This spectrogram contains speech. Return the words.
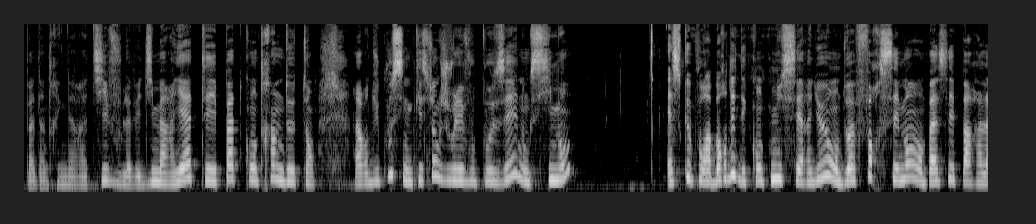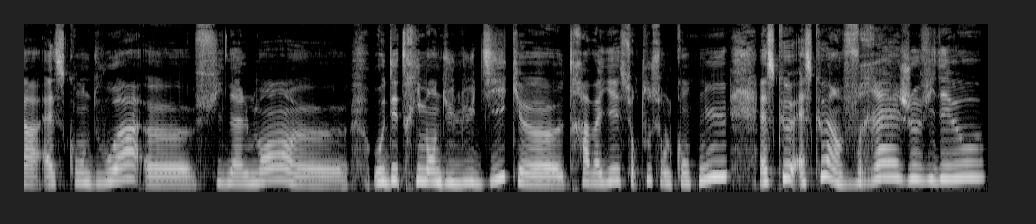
Pas d'intrigue narrative, vous l'avez dit Mariette, et pas de contrainte de temps. Alors du coup, c'est une question que je voulais vous poser. Donc Simon, est-ce que pour aborder des contenus sérieux, on doit forcément en passer par là? Est-ce qu'on doit euh, finalement, euh, au détriment du ludique, euh, travailler surtout sur le contenu? Est-ce que, est-ce qu'un vrai jeu vidéo,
